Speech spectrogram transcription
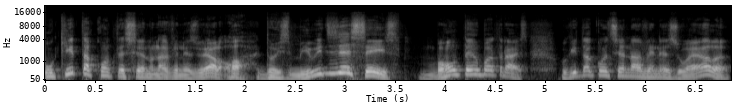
o que está acontecendo na Venezuela, ó, 2016, um bom tempo atrás. O que está acontecendo na Venezuela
